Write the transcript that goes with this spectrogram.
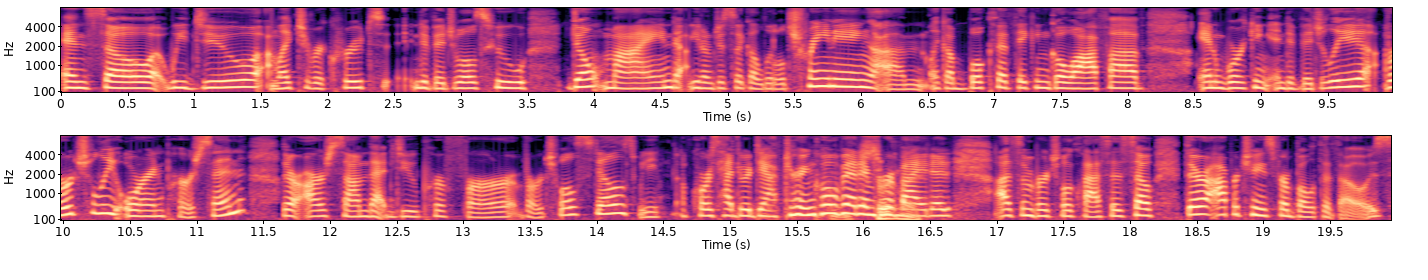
And so we do like to recruit individuals who don't mind, you know, just like a little training, um, like a book that they can go off of, and working individually, virtually or in person. There are some that do prefer virtual stills. We, of course, had to adapt during COVID and Certainly. provided uh, some virtual classes. So there are opportunities for both of those.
